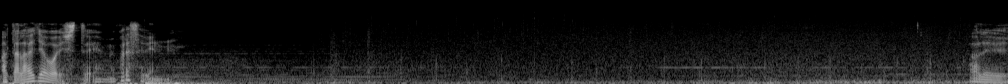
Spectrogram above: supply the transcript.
Atalaya Oeste, me parece bien. Vale.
